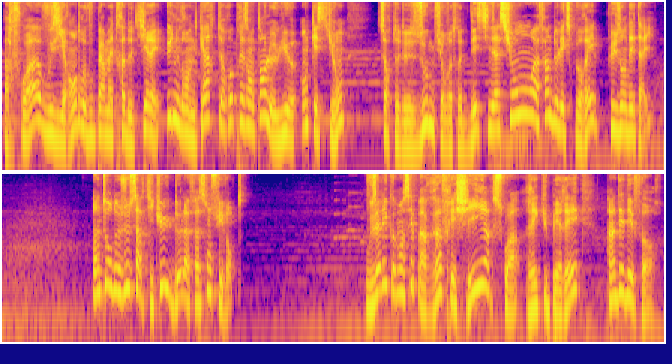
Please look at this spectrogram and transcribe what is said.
Parfois, vous y rendre vous permettra de tirer une grande carte représentant le lieu en question, sorte de zoom sur votre destination afin de l'explorer plus en détail. Un tour de jeu s'articule de la façon suivante. Vous allez commencer par rafraîchir, soit récupérer, un dé d'effort.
